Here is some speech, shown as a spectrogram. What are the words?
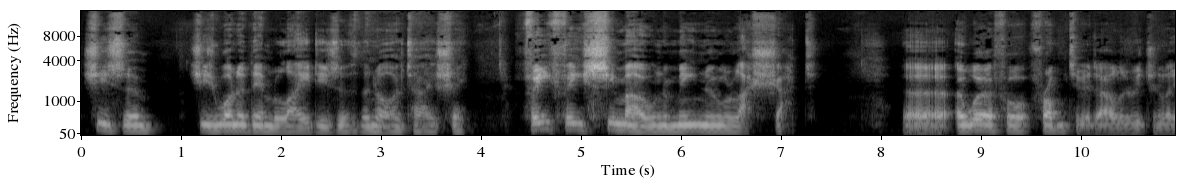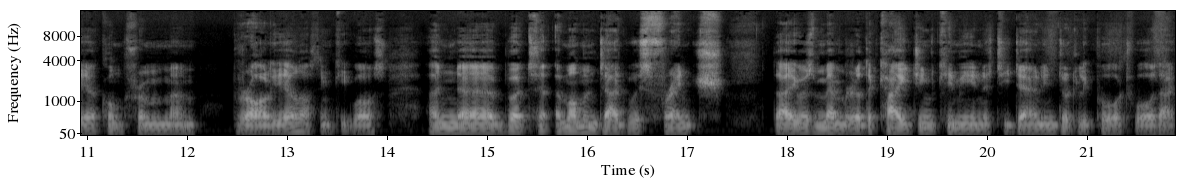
She's um, she's one of them ladies of the night, eh, she? Fifi Simone Minou Lachat. Uh, I were for, from Tividale originally. I come from um, Hill, I think it was. And uh, but a mum and dad was French. They was a member of the Cajun community down in Dudley Port, were they?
